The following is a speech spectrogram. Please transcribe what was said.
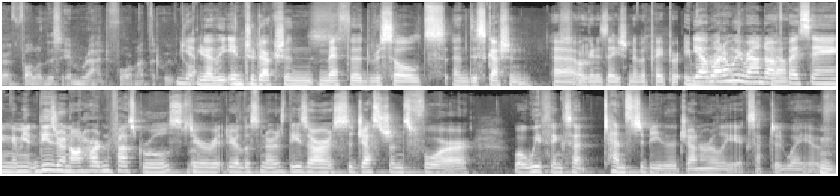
uh, follow this IMRAD format that we've Yeah. talked Yeah, about. Yeah, the introduction, method, results, and discussion uh, organization of a paper. Yeah, why don't we round off Yeah. by saying, I mean, these are not hard and fast rules, dear, dear listeners. These are suggestions for what we think sen- tends to be the generally accepted way of, of,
